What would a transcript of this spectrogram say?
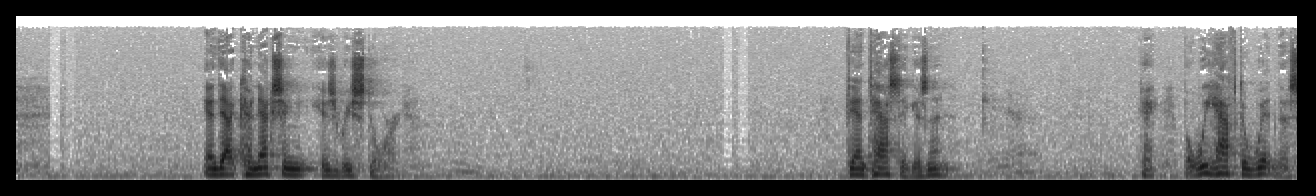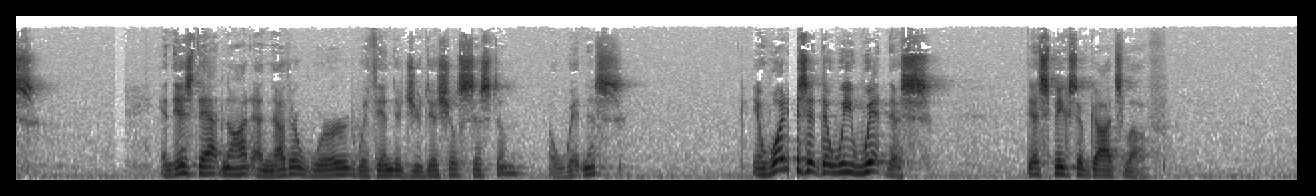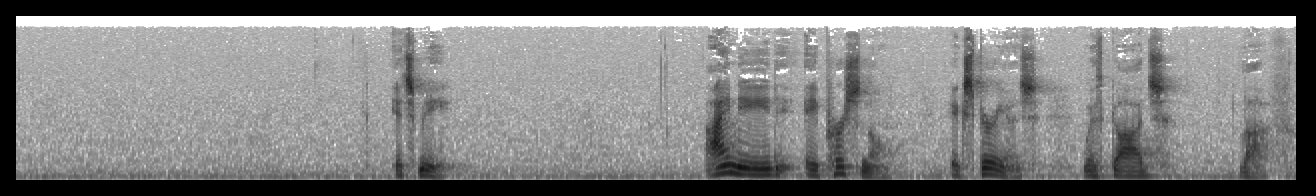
and that connection is restored. Fantastic, isn't it? Okay, but we have to witness. And is that not another word within the judicial system? A witness? And what is it that we witness that speaks of God's love? It's me. I need a personal experience with God's love.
